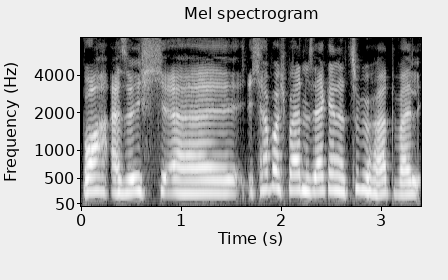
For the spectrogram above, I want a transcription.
Boah, also ich, äh, ich habe euch beiden sehr gerne zugehört, weil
